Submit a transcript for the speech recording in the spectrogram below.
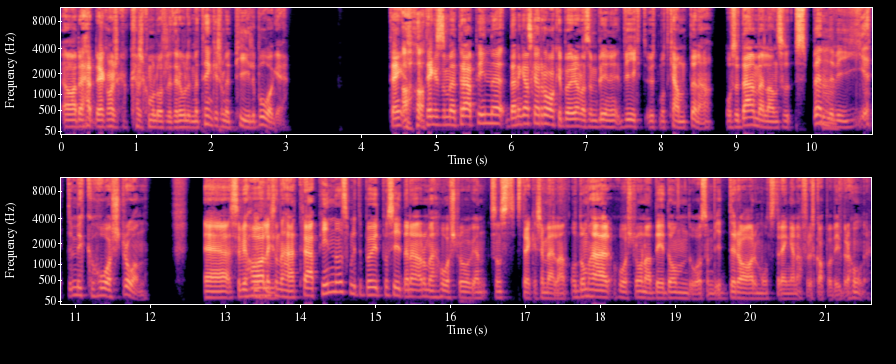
Ja, det här det kanske, kanske kommer att låta lite roligt, men tänker som en pilbåge. Tänk, Ja. tänk som en träpinne, den är ganska rak i början och sen blir den vikt ut mot kanterna. Och så däremellan så spänner Mm. vi jättemycket hårstrån. Eh, så vi har Mhm. liksom den här träpinnen som är lite böjd på sidorna och de här hårstrån som sträcker sig emellan. Och de här hårstråna, det är de då som vi drar mot strängarna för att skapa vibrationer.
